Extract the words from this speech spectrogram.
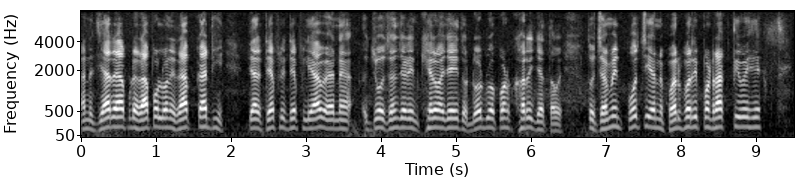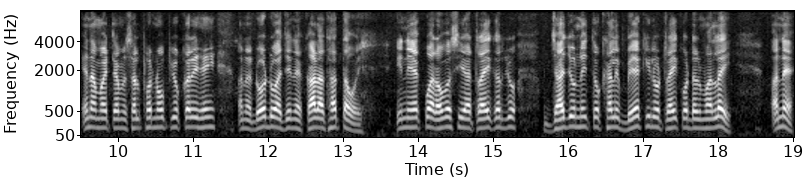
અને જ્યારે આપણે રાપોલવાની રાપ કાઢીએ, ત્યારે ઢેફલી ઢેફલી આવે અને જો ઝંઝડીને ખેરવા જાય તો દોડવા પણ ખરી જતા હોય. તો જમીન પોચી અને ભરભરી પણ રાખતી હોય છે. એના માટે અમે સલ્ફરનો ઉપયોગ કરી જઈએ અને દોડવા જેને કાળા થતા હોય એને એકવાર અવશ્ય આ ટ્રાય કરજો. જાજો નહીં તો ખાલી બે કિલો ટ્રાયકોડરમાં લઈ અને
